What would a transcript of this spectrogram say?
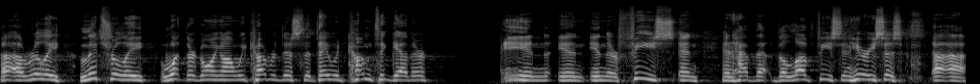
uh, uh, really literally what they're going on. We covered this that they would come together in, in, in their feasts and, and have that, the love feast. And here he says, uh, uh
